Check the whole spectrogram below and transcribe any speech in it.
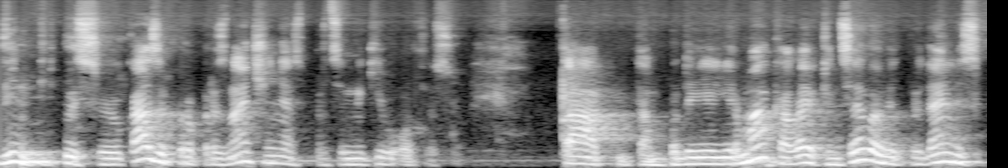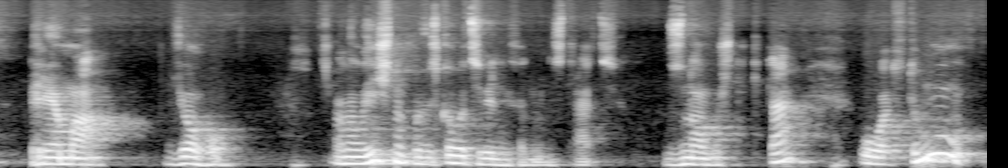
Він підписує укази про призначення працівників офісу. Та там подає Єрмак, але кінцева відповідальність пряма його. Аналогічно по військово-цивільних адміністраціях. Знову ж таки, так? От тому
